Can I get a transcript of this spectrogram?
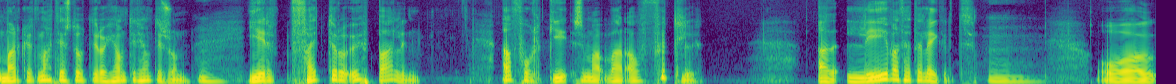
Margrét Mattiasdóttir og Hjándir Hjándirsson Mhm. ég er fættur og uppbalinn af fólki sem var á fullu að lifa þetta leikrit Mhm. Og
